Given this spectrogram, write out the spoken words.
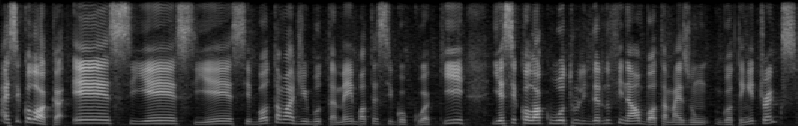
Aí você coloca esse, esse, esse, bota o Majin Buu também, bota esse Goku aqui, e esse coloca o outro líder no final, bota mais um Goten e Trunks.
